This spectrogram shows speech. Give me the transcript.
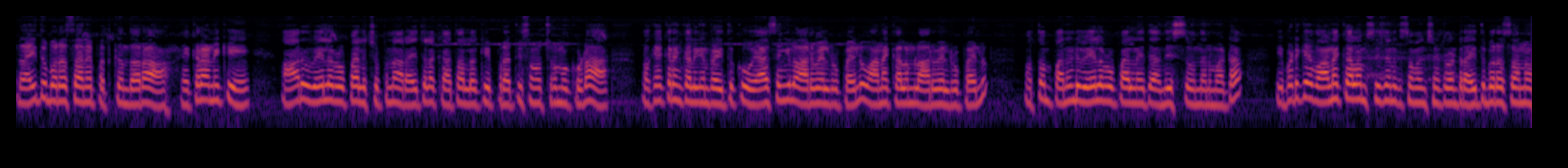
రైతు భరోసా అనే పథకం ద్వారా ఎకరానికి ఆరు వేల రూపాయల చొప్పున రైతుల ఖాతాల్లోకి ప్రతి సంవత్సరము కూడా ఒక ఎకరం కలిగిన రైతుకు యాసంగిలో ఆరు వేల రూపాయలు వానాకాలంలో ఆరు వేల రూపాయలు మొత్తం పన్నెండు వేల రూపాయలను అయితే అందిస్తుందన్నమాట. ఇప్పటికే వానాకాలం సీజన్కి సంబంధించినటువంటి రైతు భరోసాను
